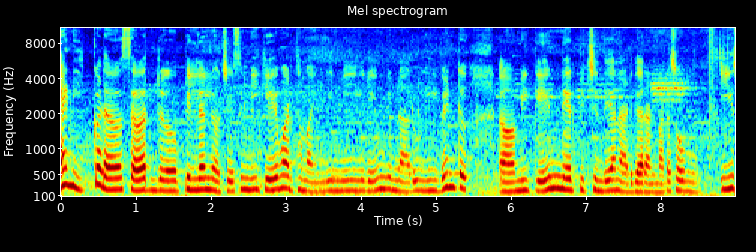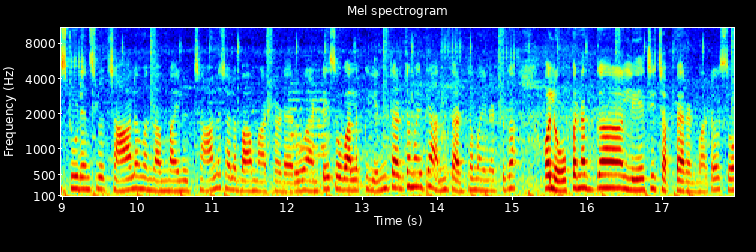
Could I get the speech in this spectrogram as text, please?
అండ్ ఇక్కడ సార్ పిల్లల్ని వచ్చేసి మీకేం అర్థమైంది? మీరేం విన్నారు? ఈ ఈవెంట్ మీకేం నేర్పించింది అని అడిగారు అనమాట సో ఈ స్టూడెంట్స్లో చాలామంది అమ్మాయిలు చాలా చాలా బాగా మాట్లాడారు. అంటే సో వాళ్ళకు ఎంత అర్థమైతే అంత అర్థమైనట్టుగా వాళ్ళు ఓపెన్ అప్గా లేచి చెప్పారనమాట సో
